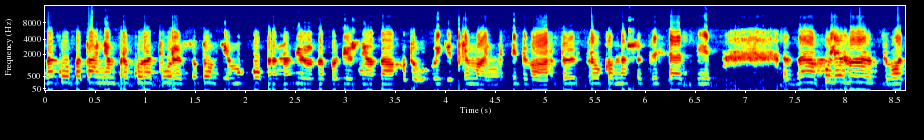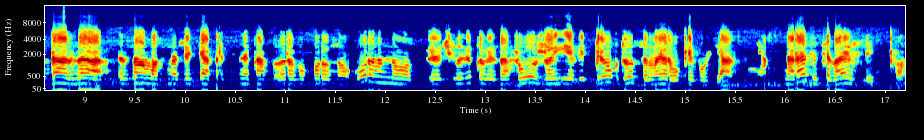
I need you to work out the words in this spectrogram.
за клопотанням прокуратури судом йому обрано міру запобіжного заходу у виді тримання під вартою строком на 60 діб. За хуліганство та за замах на життя працівника правоохоронного органу е, чоловікові загрожує від 3 до 7 років ув'язнення. Наразі триває слідство.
